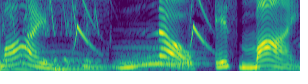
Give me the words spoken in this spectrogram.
Mine. No, it's mine.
